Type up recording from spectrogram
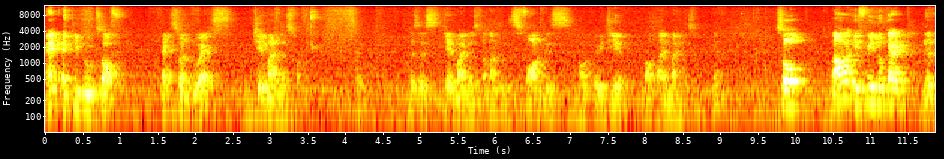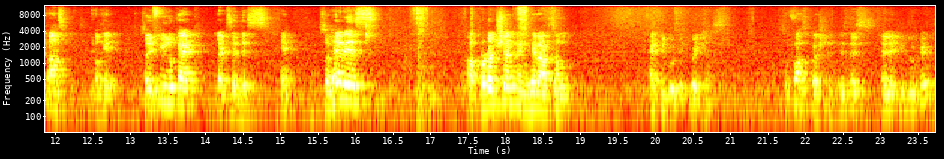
and attributes of x1 to x j minus 1. This is j minus 1. I mean, this font is not very clear, not i minus 1. Yeah? So now if we look at the trans, okay. So if we look at let's say this, okay. So here is a production and here are some attribute equations. So first question, is this L attributed?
